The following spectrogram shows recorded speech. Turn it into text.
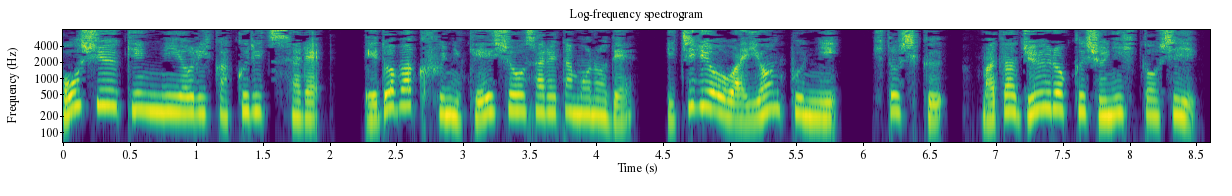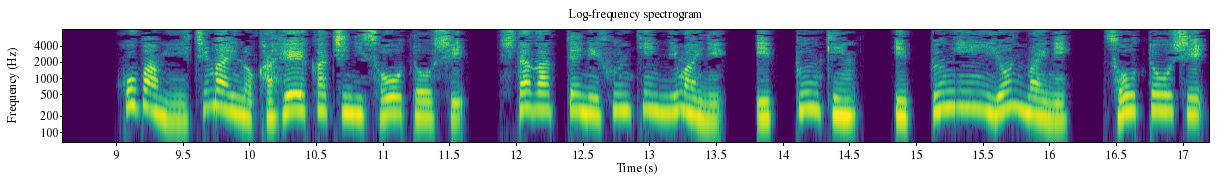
甲州金により確立され、江戸幕府に継承されたもので、1両は4分に等しく、また16種に等しい。小判1枚の貨幣価値に相当し、従って2分金2枚に、1分金、1分銀4枚に相当し、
